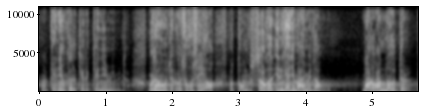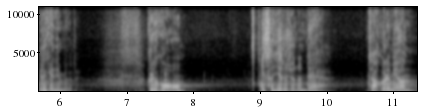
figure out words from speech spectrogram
어, 개념 그렇게 개념입니다. 우리 한국들 어서 오세요. 뭐돈 썰고 이런 개념 아닙니다. 뭐로 왔노 어들 이런 개념이거든. 그리고 이 선지를 주는데 자 그러면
